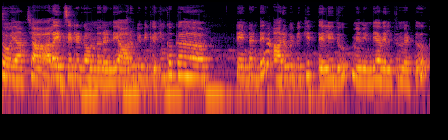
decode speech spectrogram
సో యా చాలా ఎక్సైటెడ్గా ఉన్నానండి. ఆరు బేబీకి ఇంకొక ఏంటంటే ఆరు బేబీకి తెలీదు. మేము ఇండియా వెళ్తున్నట్టు.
